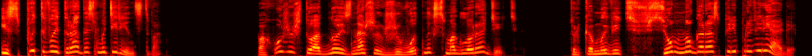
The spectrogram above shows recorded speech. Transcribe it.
испытывает радость материнства. Похоже, что одно из наших животных смогло родить. Только мы ведь все много раз перепроверяли.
